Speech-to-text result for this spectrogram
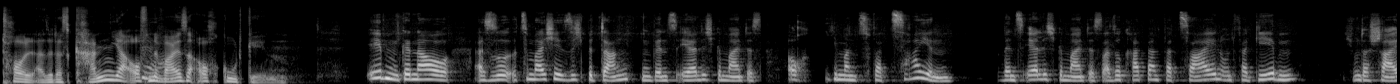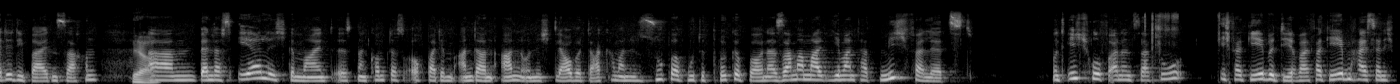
toll. Also das kann ja auf ja. eine Weise auch gut gehen. Eben, genau. Also zum Beispiel sich bedanken, wenn es ehrlich gemeint ist. Auch jemand zu verzeihen, wenn es ehrlich gemeint ist. Also gerade beim Verzeihen und Vergeben ich unterscheide die beiden Sachen. Ja. Ähm, wenn das ehrlich gemeint ist, dann kommt das auch bei dem anderen an. Und ich glaube, da kann man eine super gute Brücke bauen. Also sagen wir mal, jemand hat mich verletzt. Und ich rufe an und sage, du, ich vergebe dir, weil vergeben heißt ja nicht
